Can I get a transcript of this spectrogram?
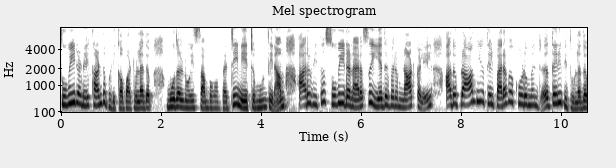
சுவீடனில் கண்டுபிடிக்கப்பட்டுள்ளது. முதல் நோய் சம்பவம் பற்றி நேற்று முன்தினம் அறிவித்த சுவீடன் அரசு எதிர்வரும் நாட்களில் அது பிராந்தியத்தில் பரவக்கூடும் என்று தெரிவித்துள்ளது.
